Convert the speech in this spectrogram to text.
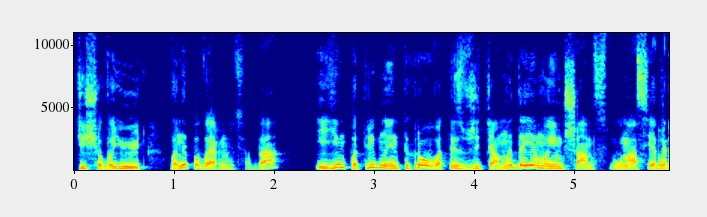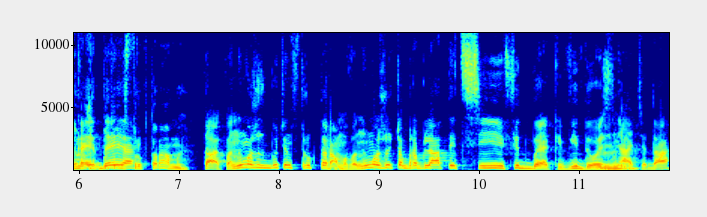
ті, що воюють, вони повернуться. Да? і їм потрібно інтегровуватись в життя. Ми даємо їм шанс. У нас є Вони така можуть бути інструкторами. Так, вони можуть бути інструкторами, вони можуть обробляти ці фідбеки, відео зняті. Да?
